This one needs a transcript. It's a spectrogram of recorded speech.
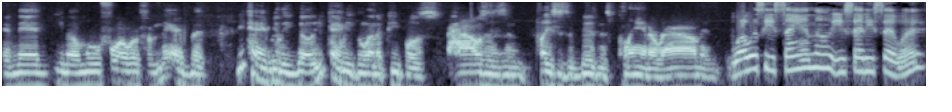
and then you know move forward from there. But you can't really go. You can't be going to people's houses and places of business playing around. And what was he saying though? You said he said what?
